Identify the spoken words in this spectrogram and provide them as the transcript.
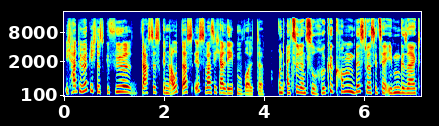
ich hatte wirklich das Gefühl, dass es genau das ist, was ich erleben wollte. Und als du dann zurückgekommen bist, du hast jetzt ja eben gesagt,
